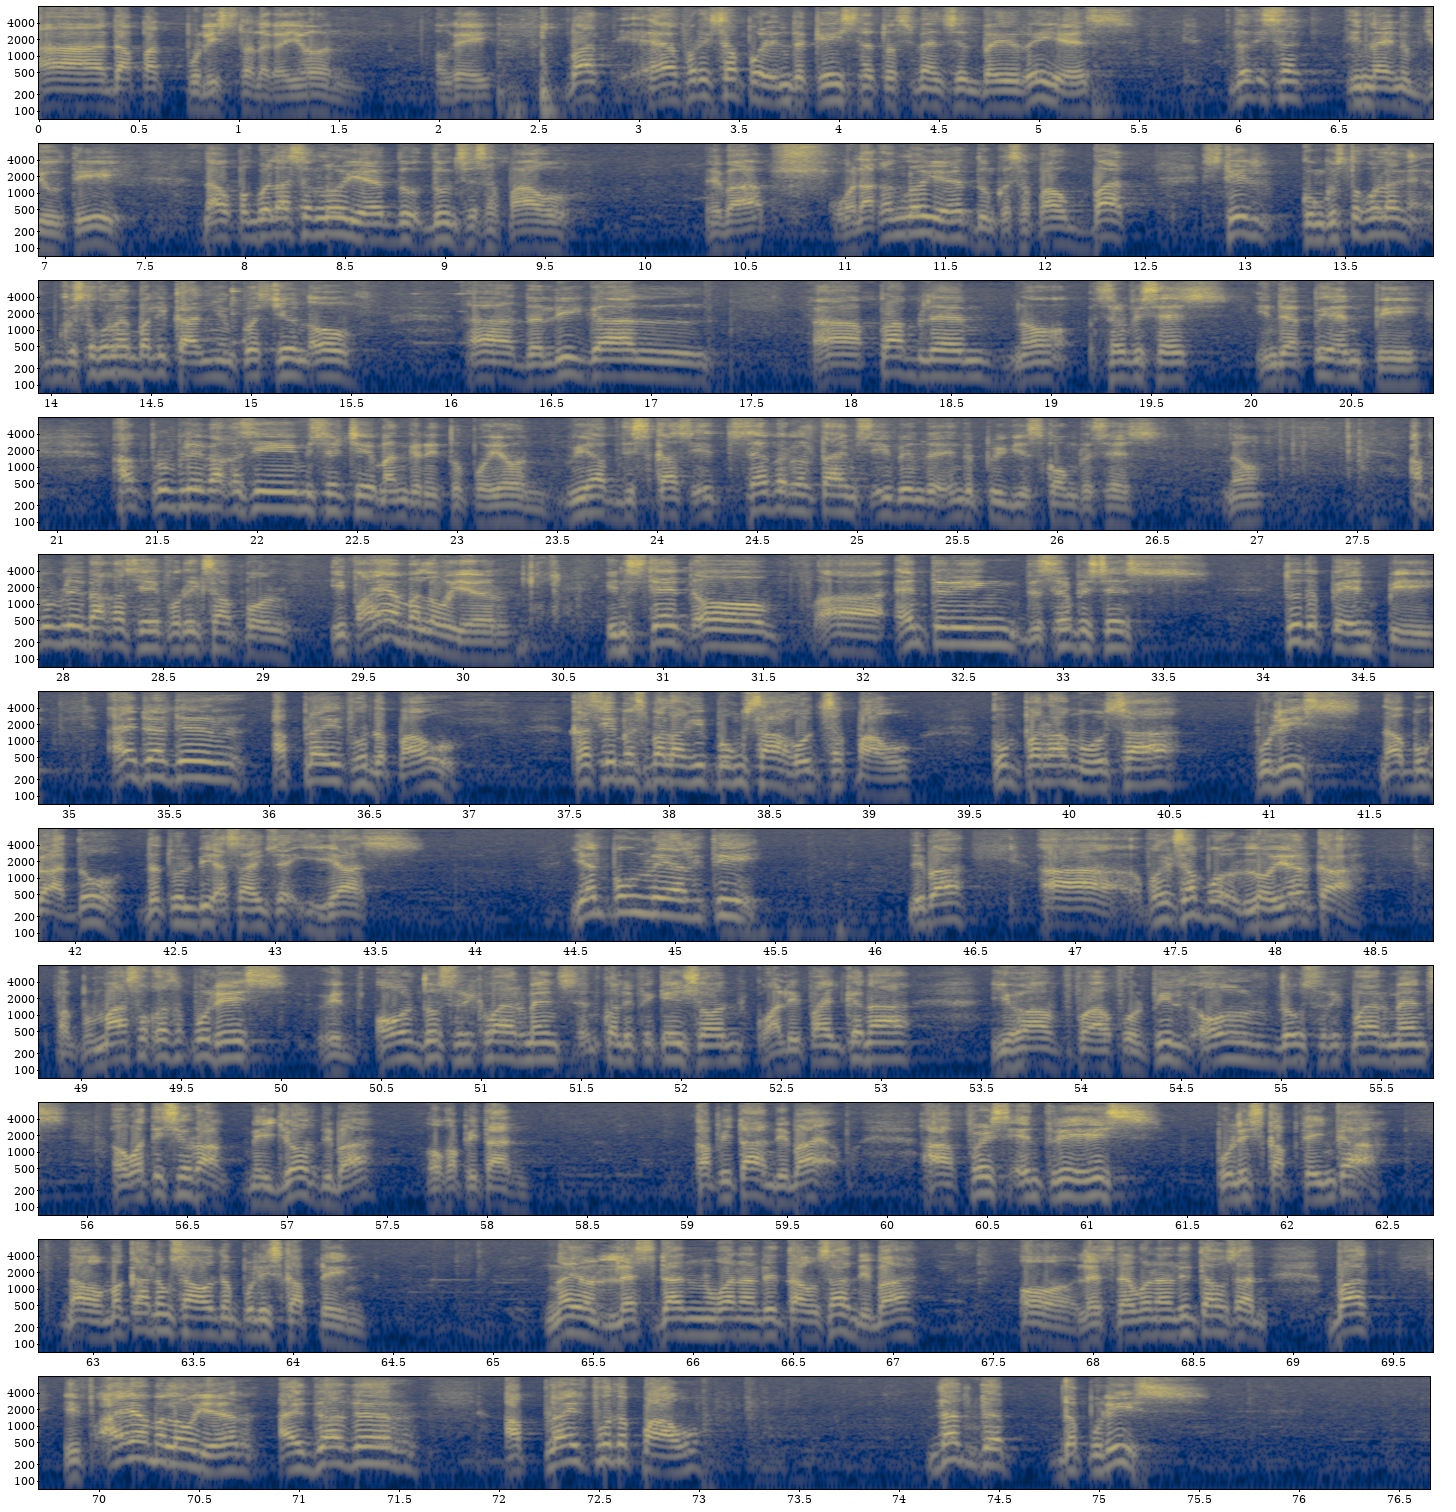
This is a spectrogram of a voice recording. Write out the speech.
uh, dapat police talaga yon. Okay? But, uh, for example, in the case that was mentioned by Reyes, that is not in line of duty. Now, pag wala sang lawyer, do- doon sa sapaw. Diba? Kung wala kang lawyer, doon ka sa PAW. But, still, kung gusto ko lang, gusto ko lang balikan yung question of uh, the legal uh, problem, no, services in the PNP, ang problema kasi, Mr. Chairman, ganito po yon. We have discussed it several times even the, in the previous congresses, no? Ang problema kasi, for example, if I am a lawyer, instead of uh, entering the services to the PNP, I'd rather apply for the PAW. Kasi mas malaki pong sahod sa PAW kumpara mo sa pulis na abogado that will be assigned sa IAS. Yan pong reality. Di ba? Ah, for example, lawyer ka. Pag pumasok ka sa pulis, with all those requirements and qualification, qualified ka na, you have uh, fulfilled all those requirements. Uh, what is your rank? Major, di ba? O kapitan? Kapitan, di ba? Ah, first entry is police captain ka. Now, magkano sahod ng police captain? Ngayon, less than 100,000, di ba? Oh, less than 100,000. But, if I am a lawyer, I'd rather apply for the PAW than the, the police.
